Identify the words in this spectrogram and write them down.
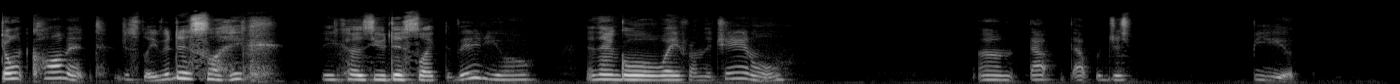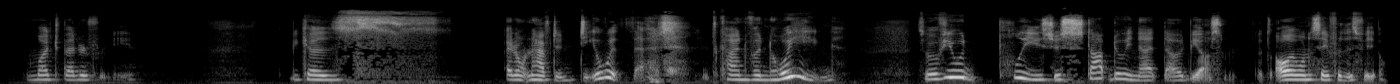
don't comment. Just leave a dislike because you dislike the video and then go away from the channel. Um, that that would just be much better for me because I don't have to deal with that. It's kind of annoying. So if you would please just stop doing that, that would be awesome. That's all I want to say for this video.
